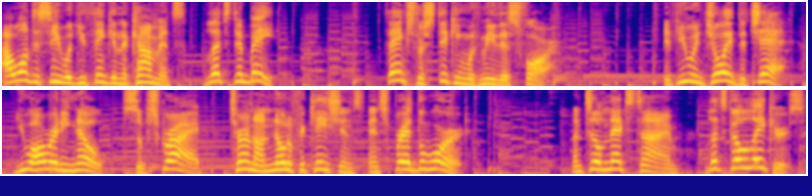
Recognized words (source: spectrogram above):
I want to see what you think in the comments. Let's debate. Thanks for sticking with me this far. If you enjoyed the chat, you already know, subscribe, turn on notifications, and spread the word. Until next time, let's go Lakers!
